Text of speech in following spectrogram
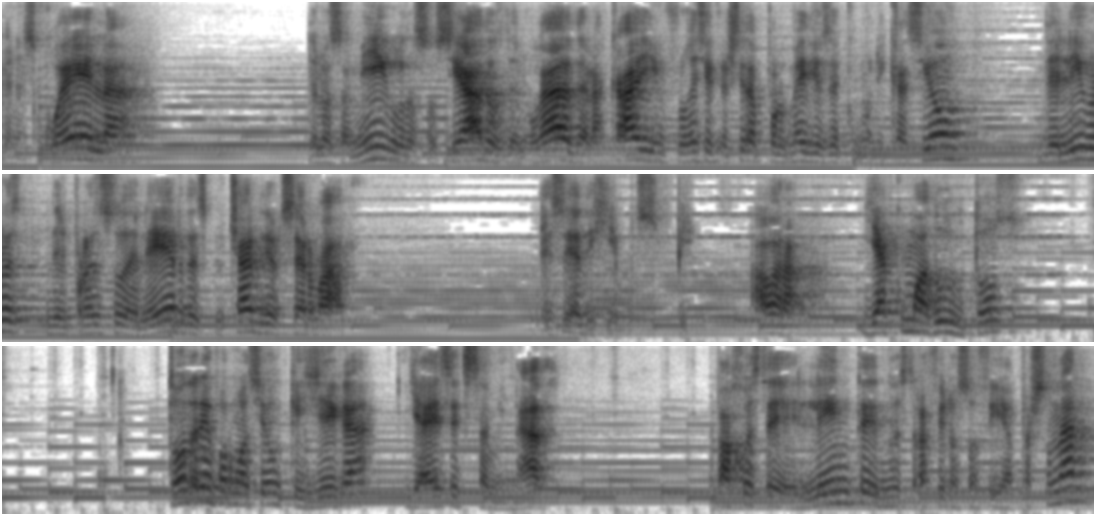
en la escuela, de los amigos, asociados, del hogar, de la calle, influencia crecida por medios de comunicación, de libros, del proceso de leer, de escuchar y de observar. Eso ya dijimos. Ahora, ya como adultos, toda la información que llega ya es examinada bajo este lente de nuestra filosofía personal.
